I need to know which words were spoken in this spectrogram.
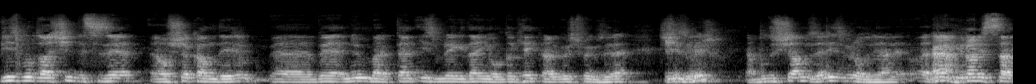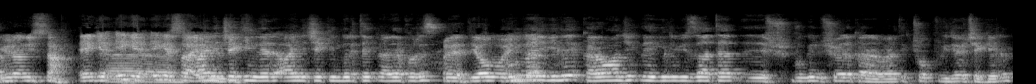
Biz buradan şimdi size e, hoşça kalın diyelim E, ve Nürnberg'den İzmir'e giden yolda tekrar görüşmek üzere. Şimdi İzmir. Ya buluşacağımız yer İzmir olur yani. He. Yunanistan. Yunanistan. Ege, Ege, Ee, Ege sahili. Aynı çekimleri, aynı çekimleri tekrar yaparız. Evet yol Bununla boyunca. ilgili karavancılıkla ilgili biz zaten e, bugün şöyle karar verdik. Çok video çekelim.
